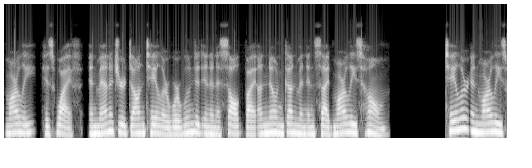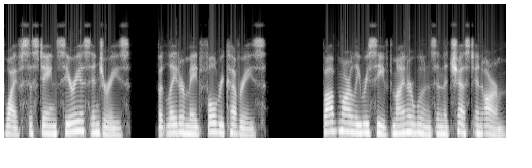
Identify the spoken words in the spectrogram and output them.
Marley, his wife, and manager Don Taylor were wounded in an assault by unknown gunmen inside Marley's home. Taylor and Marley's wife sustained serious injuries, but later made full recoveries. Bob Marley received minor wounds in the chest and arm.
